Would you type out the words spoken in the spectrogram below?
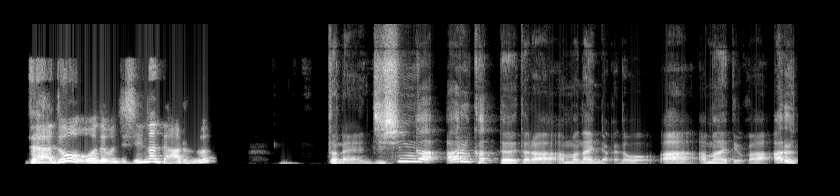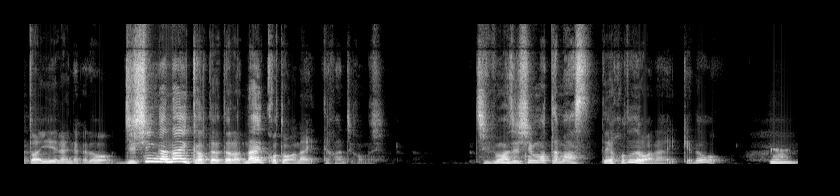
だ、どう？でも自信なんてある？とね自信があるかって言われたらあんまないんだけどああんまないというかあるとは言えないんだけど自信がないかって言われたらないことはないって感じかもしれない自分は自信持ってますってほどではないけどうん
